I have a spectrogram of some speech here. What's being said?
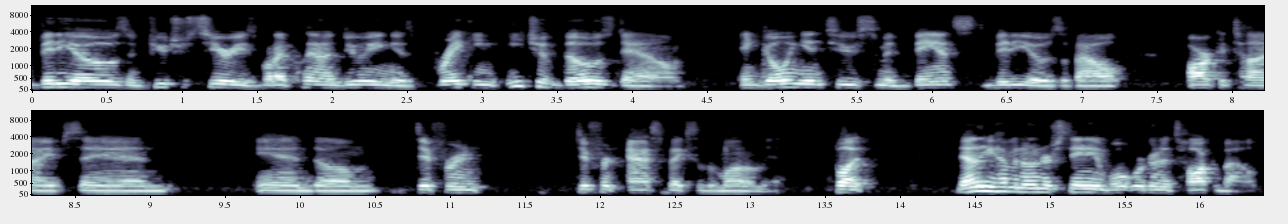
videos and future series, what I plan on doing is breaking each of those down and going into some advanced videos about archetypes and and um, different different aspects of the monomyth. But now that you have an understanding of what we're going to talk about,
